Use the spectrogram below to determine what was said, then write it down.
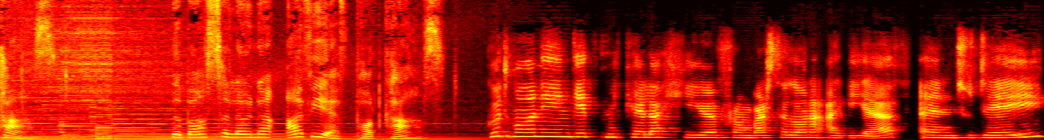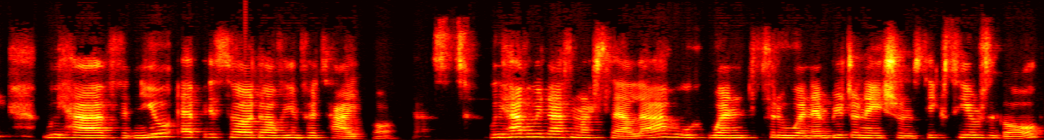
Cast, the Barcelona IVF podcast. Good morning, it's Michaela here from Barcelona IVF, and today we have a new episode of Infertile Podcast. We have with us Marcela, who went through an embryo donation six years ago,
